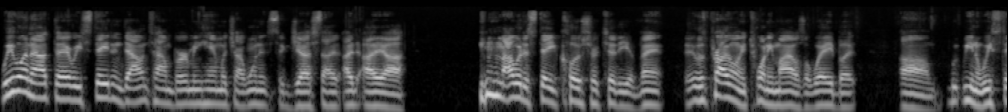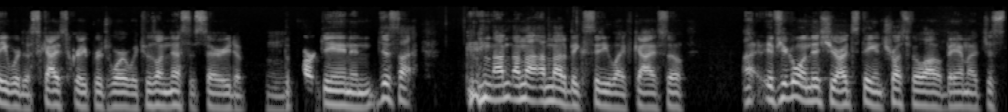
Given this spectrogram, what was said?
we went out there. We stayed in downtown Birmingham, which I wouldn't suggest. I I I, uh, I would have stayed closer to the event. It was probably only 20 miles away, but um, you know, we stayed where the skyscrapers were, which was unnecessary to, mm. to park in, and just I, I'm, I'm not I'm not a big city life guy, so uh, if you're going this year, I'd stay in Trussville Alabama. Just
